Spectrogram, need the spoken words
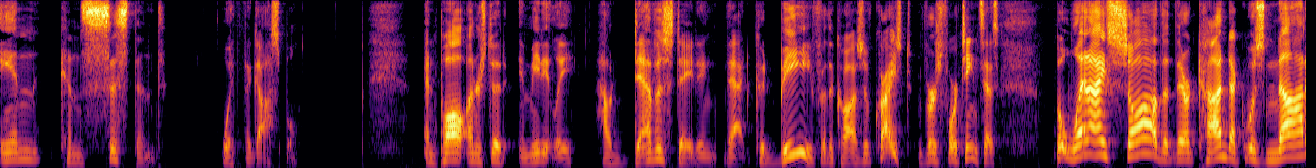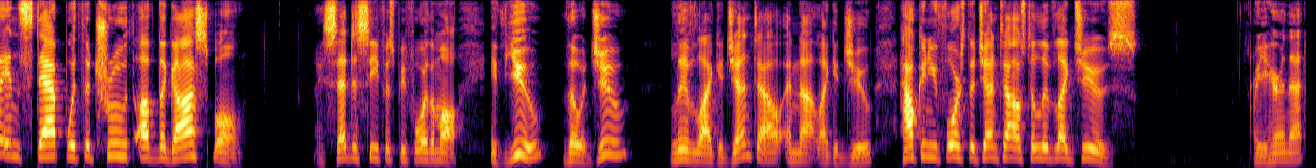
inconsistent with the gospel. And Paul understood immediately how devastating that could be for the cause of Christ. Verse 14 says, But when I saw that their conduct was not in step with the truth of the gospel, I said to Cephas before them all, If you, though a Jew, live like a Gentile and not like a Jew, how can you force the Gentiles to live like Jews? Are you hearing that?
